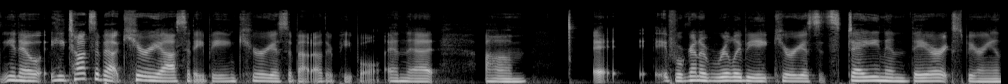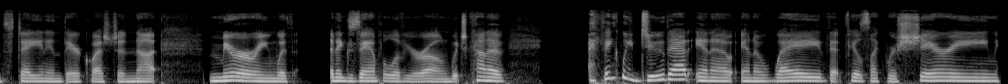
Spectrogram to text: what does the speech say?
You know, he talks about curiosity, being curious about other people, and that um, eh, if we're going to really be curious, it's staying in their experience, staying in their question, not mirroring with an example of your own, which kind of I think we do that in a in a way that feels like we're sharing,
